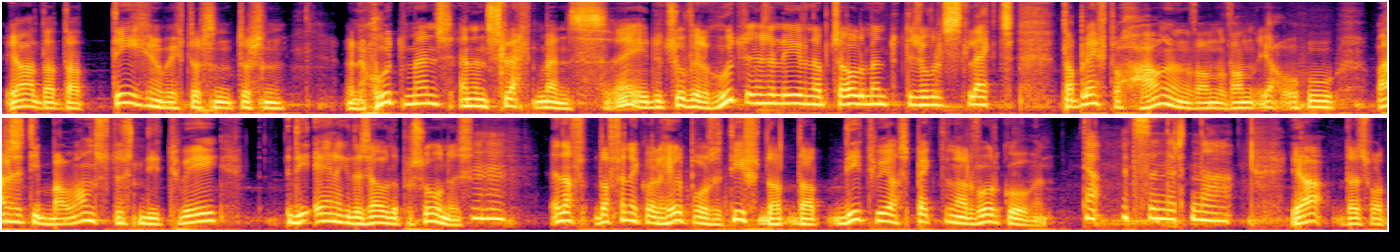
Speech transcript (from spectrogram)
ja, dat, dat tegenwicht tussen, tussen een goed mens en een slecht mens. Hè. Je doet zoveel goed in zijn leven en op hetzelfde moment doet hij zoveel slechts. Dat blijft toch hangen van, van ja, hoe, waar zit die balans tussen die twee, die eigenlijk dezelfde persoon is. En dat, dat vind ik wel heel positief, dat, dat die twee aspecten naar voren komen. Ja, het zindert na. Ja, dat is wat,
